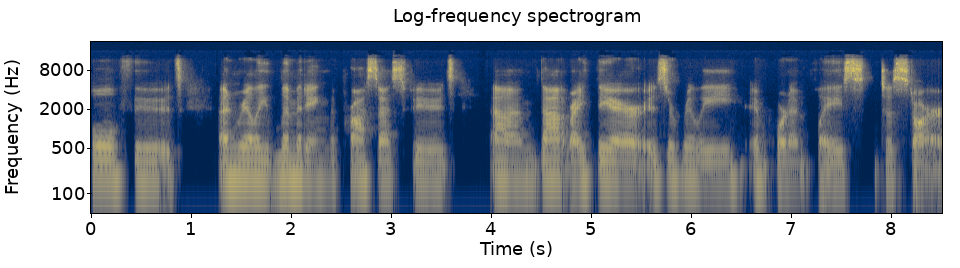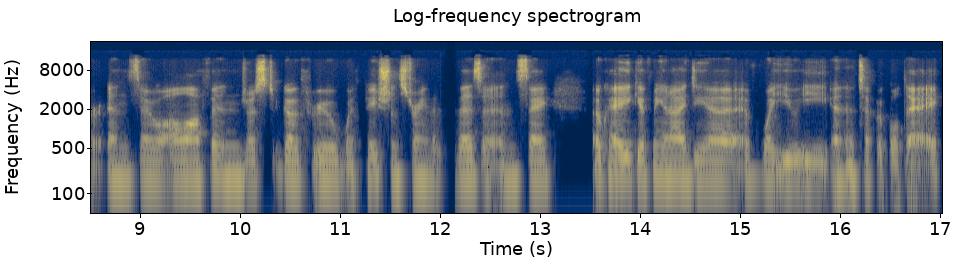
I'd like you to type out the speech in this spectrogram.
whole foods and really limiting the processed foods, um, that right there is a really important place to start. And so I'll often just go through with patients during the visit and say, okay, give me an idea of what you eat in a typical day.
